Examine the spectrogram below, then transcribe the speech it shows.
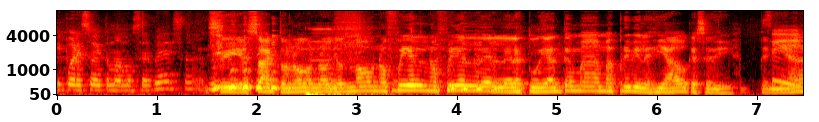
Y por eso hoy tomamos cerveza. Sí, exacto. No, no, yo no, no fui el, no fui el, el- el estudiante más, más privilegiado que se diga. Tenía...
